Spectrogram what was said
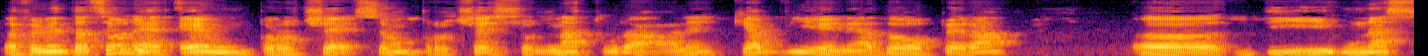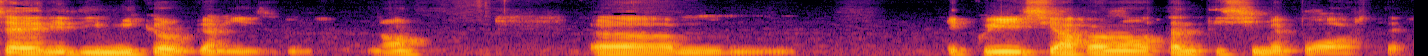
La fermentazione è un processo, è un processo naturale che avviene ad opera uh, di una serie di microorganismi, no? Um, e qui si aprono tantissime porte.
